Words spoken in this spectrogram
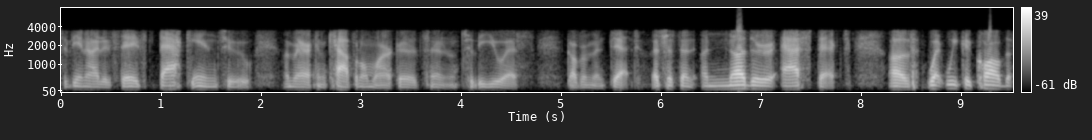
to the United States back into American capital markets and to the U.S. government debt. That's just an, another aspect of what we could call the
